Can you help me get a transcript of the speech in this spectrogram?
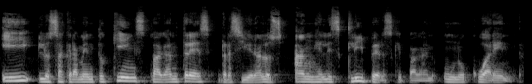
y los Sacramento Kings pagan 3, reciben a los Ángeles Clippers que pagan 1.40.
